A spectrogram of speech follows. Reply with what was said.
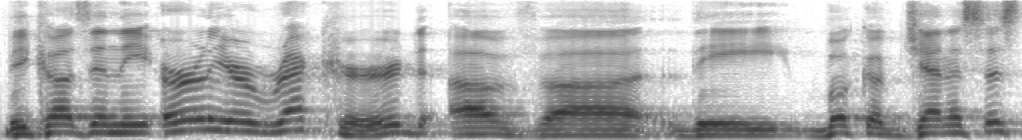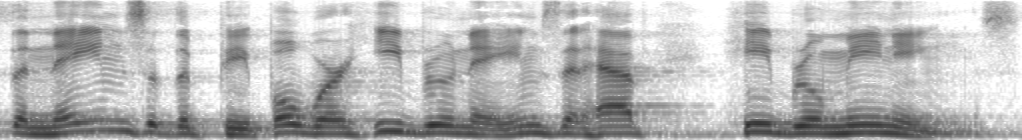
Because in the earlier record of uh, the book of Genesis, the names of the people were Hebrew names that have Hebrew meanings.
